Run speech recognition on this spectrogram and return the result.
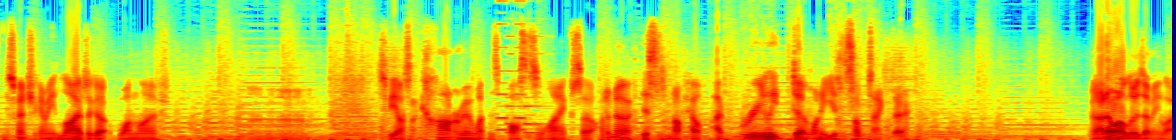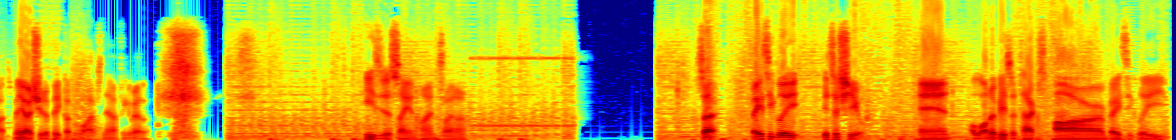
I'm just gonna check how many lives I got. One life. Uh, to be honest, I can't remember what this boss is like, so I don't know if this is enough help. I really don't want to use a sub tank there. And I don't want to lose that many lives. Maybe I should have picked up the lives now, think about it. Easy to say in hindsight, huh? So, basically, it's a shield, and a lot of his attacks are basically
